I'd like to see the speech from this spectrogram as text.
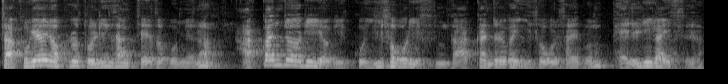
자 고개를 옆으로 돌린 상태에서 보면은 악관절이 여기 있고 이소골이 있습니다. 악관절과 이소골 사이에 보면 벨리가 있어요.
